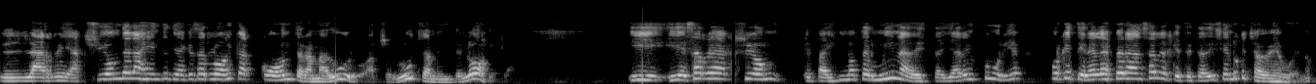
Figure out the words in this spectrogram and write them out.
la reacción de la gente tiene que ser lógica contra Maduro, absolutamente lógica. Y, y esa reacción, el país no termina de estallar en furia porque tiene la esperanza del que te está diciendo que Chávez es bueno.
